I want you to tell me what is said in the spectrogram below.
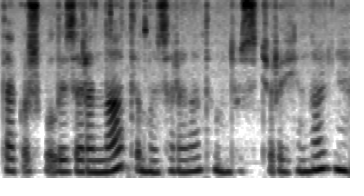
Також були з аронатами. З аронатами досить оригінальні.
